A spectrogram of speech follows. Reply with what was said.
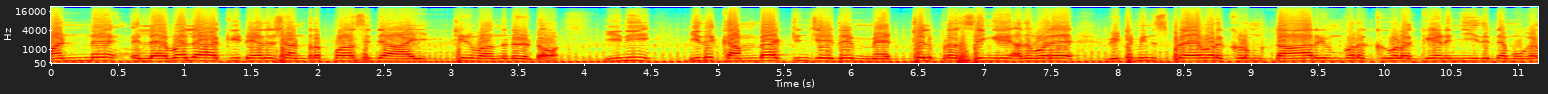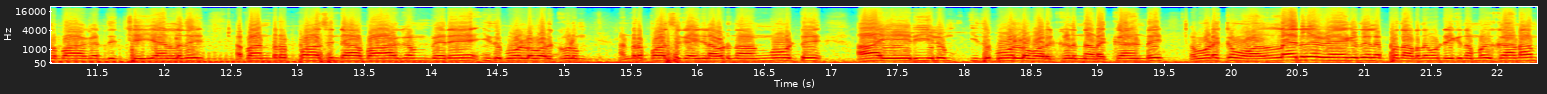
മണ്ണ് ലെവലാക്കിയിട്ട് ഏകദേശം അണ്ടർപാസിന്റെ ഹൈറ്റിന് വന്നിട്ടുണ്ട് കേട്ടോ. ഇനി ഇത് കമ്പാക്റ്റും ചെയ്ത് മെറ്റൽ പ്രസ്സിങ് അതുപോലെ വിറ്റമിൻ സ്പ്രേ വർക്കുകളും ടാറിയും വർക്കുകളൊക്കെയാണ് ഇനി ഇതിന്റെ മുകൾ ഭാഗത്ത് ചെയ്യാനുള്ളത്. അപ്പോൾ അണ്ടർപാസിന്റെ ആ ഭാഗം വരെ ഇതുപോലുള്ള വർക്കുകളും അണ്ടർപാസ് കഴിഞ്ഞാൽ അവിടുന്ന് അങ്ങോട്ട് ആ ഏരിയയിലും ഇതുപോലുള്ള വർക്കുകൾ നടക്കാറുണ്ട് അപ്പോൾ ഇവിടെയൊക്കെ വളരെ വേഗതയിൽ ഇപ്പോൾ നടന്നുകൊണ്ടിരിക്കുന്നത് നമുക്ക് കാണാം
